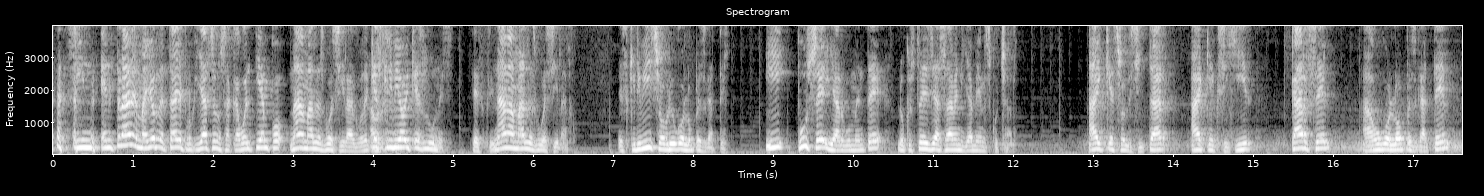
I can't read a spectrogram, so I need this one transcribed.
sin entrar en mayor detalle porque ya se nos acabó el tiempo, nada más les voy a decir algo. ¿De qué escribí hoy que es lunes? ¿Qué escribí? Nada más les voy a decir algo. Escribí sobre Hugo López Gatel y puse y argumenté lo que ustedes ya saben y ya me han escuchado. Hay que solicitar, hay que exigir cárcel a Hugo López Gatel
